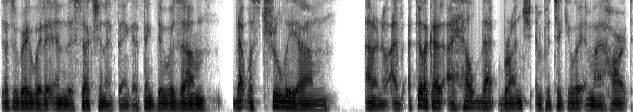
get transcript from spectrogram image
that's a great way to end this section. I think. I think there was um that was truly um I don't know. I, I feel like I, I held that brunch in particular in my heart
